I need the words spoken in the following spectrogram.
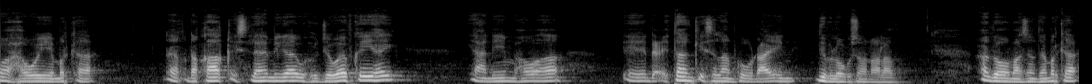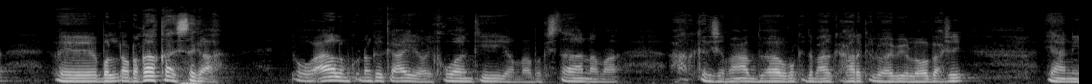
waxa weeye marka dhaqdhaqaaqa islaamiga wuxuu jawaab ka yahay yani muxuu ahaa dhicitaanka islaamka uu dhacay in dib loogu soo noolaado. Aad baa umahadsantahay marka bal dhaqdhaqaaqa isaga ah oo caalamka dhan ka kacay oo ikhwaankii ama bakistan ama xarakadii sheekh abdiwahaab marka dambe xaraka loo habeeye loo baxshay. Yani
